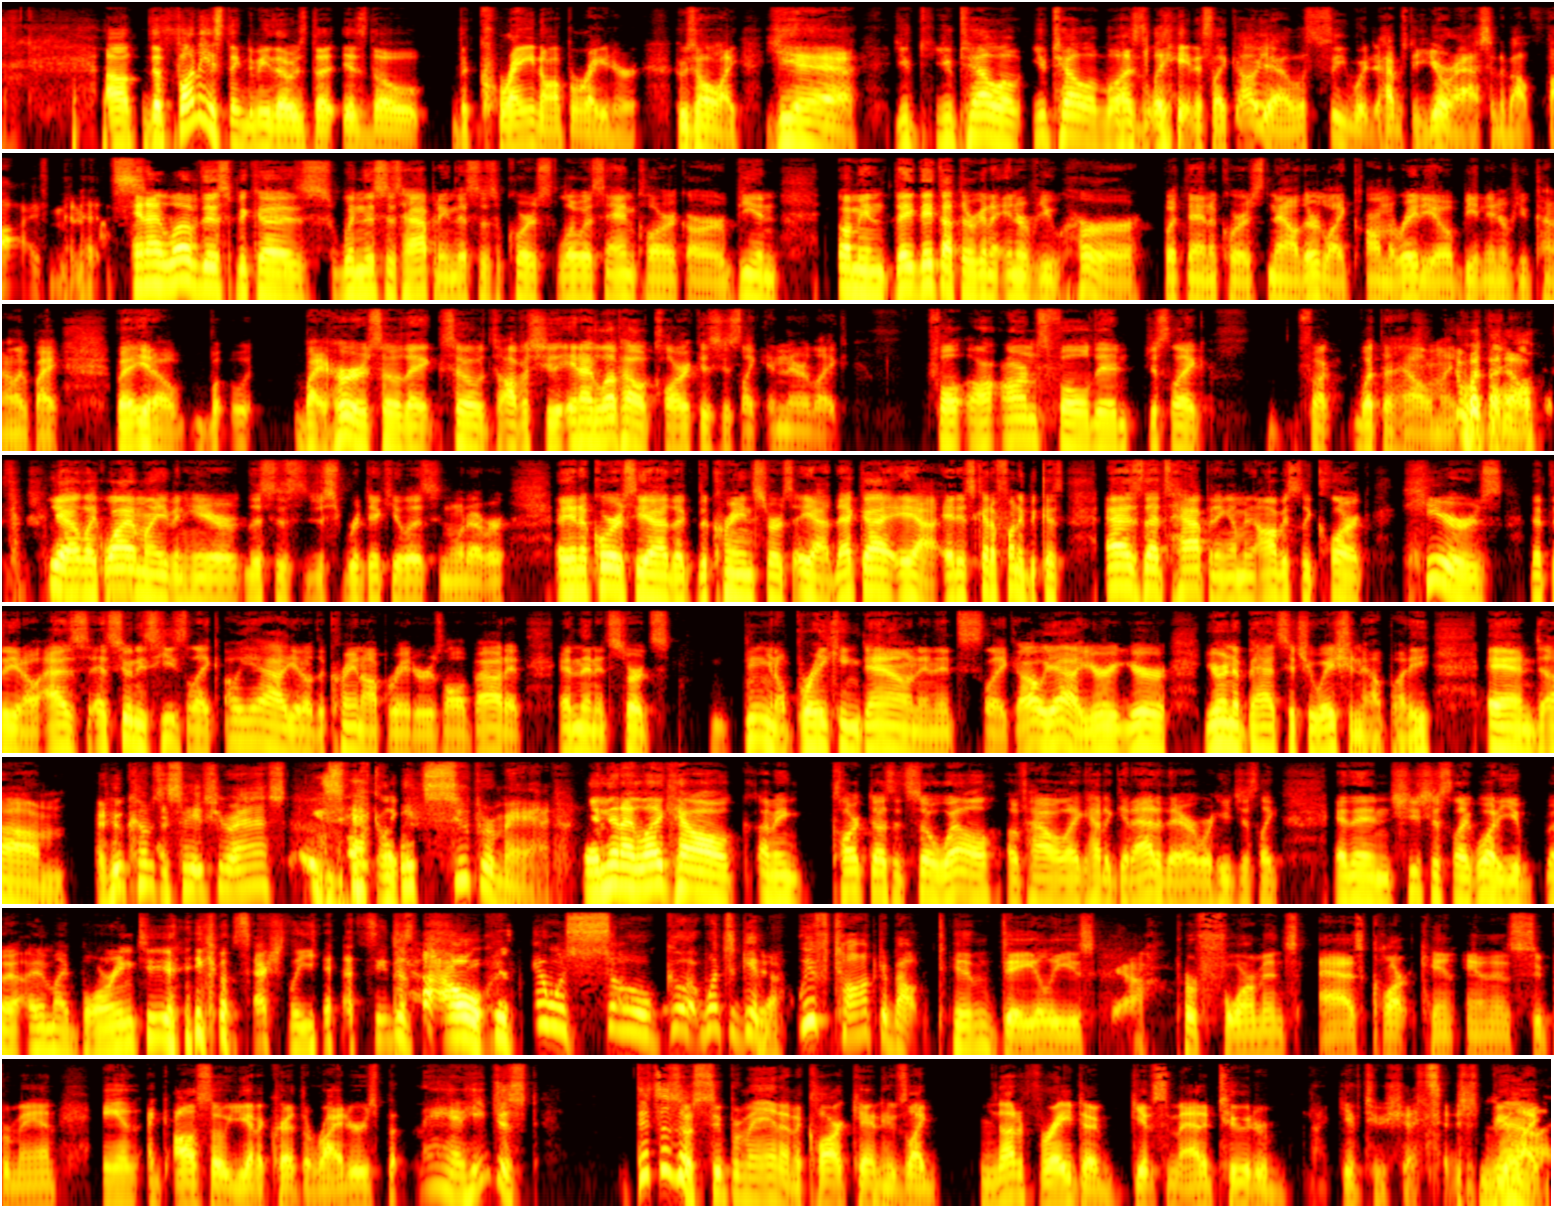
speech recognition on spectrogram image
Like, uh, the funniest thing to me though is the is though the crane operator who's all like, "Yeah, you you tell him, you tell him, Leslie," and it's like, "Oh yeah, let's see what happens to your ass in about five minutes." And I love this because when this is happening, this is of course Lois and Clark are being. I mean, they they thought they were going to interview her, but then of course now they're like on the radio being interviewed, kind of like by, but you know, by her. So like, so it's obviously, and I love how Clark is just like in there, like full arms folded, just like fuck what the hell am I what, what the, the hell? yeah like why am I even here? This is just ridiculous and whatever. And of course yeah the, the crane starts yeah that guy yeah and it's kind of funny because as that's happening I mean obviously Clark hears that the you know as as soon as he's like oh yeah you know the crane operator is all about it and then it starts you know breaking down and it's like oh yeah you're you're you're in a bad situation now buddy. And um and who comes and saves your ass? Exactly. It's superman. And then i like how i mean Clark does it so well of how like how to get out of there, where he just like, and then she's just like, "What are you? Uh, am I boring to you?" And he goes, "Actually, yes." He just oh, it was so good. Once again, yeah. we've talked about Tim Daly's yeah. performance as Clark Kent and as Superman, and also you got to credit the writers. But man, he just this is a Superman and a Clark Kent who's like not afraid to give some attitude or give two shits and just be yeah.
